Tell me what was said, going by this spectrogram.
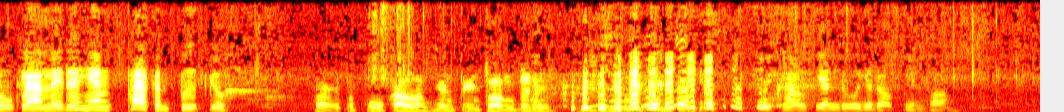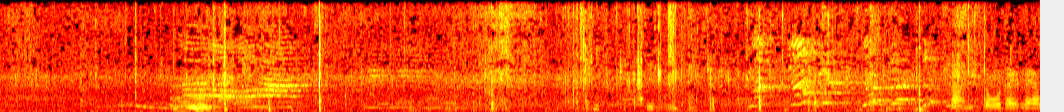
ลูกหลานเลยเด้อแฮงผ้ากันปึกอยู่ให้ปูปูเขาแล้วเหย็นปีนท่องตัวนี้ปูขาวเขียนดูอยู่ดอกปิ่นทอง ได้แล้ว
